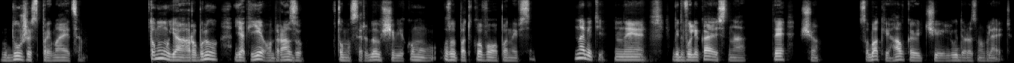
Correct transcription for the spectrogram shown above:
дуже сприймається. Тому я роблю, як є, одразу в тому середовищі, в якому випадково опинився. Навіть не відволікаюсь на те, що собаки гавкають чи люди розмовляють.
